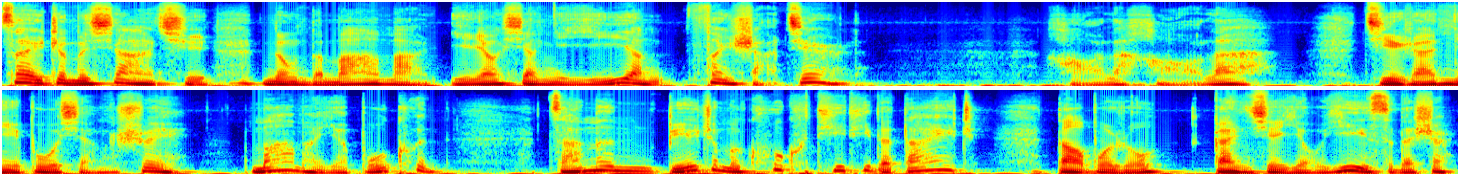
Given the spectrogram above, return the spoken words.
再这么下去，弄得妈妈也要像你一样犯傻劲儿了。好了好了，既然你不想睡，妈妈也不困，咱们别这么哭哭啼啼的待着，倒不如干些有意思的事儿，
